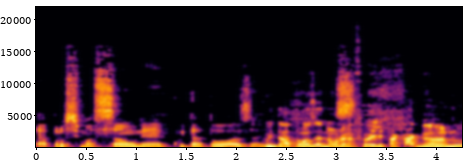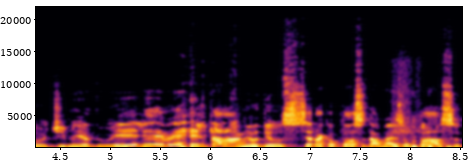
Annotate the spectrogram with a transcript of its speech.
aproximação, né, cuidadosa. Cuidadosa não, né, Rafael? Ele tá cagando de medo. Ele, ele tá lá, meu Deus, será que eu posso dar mais um passo?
